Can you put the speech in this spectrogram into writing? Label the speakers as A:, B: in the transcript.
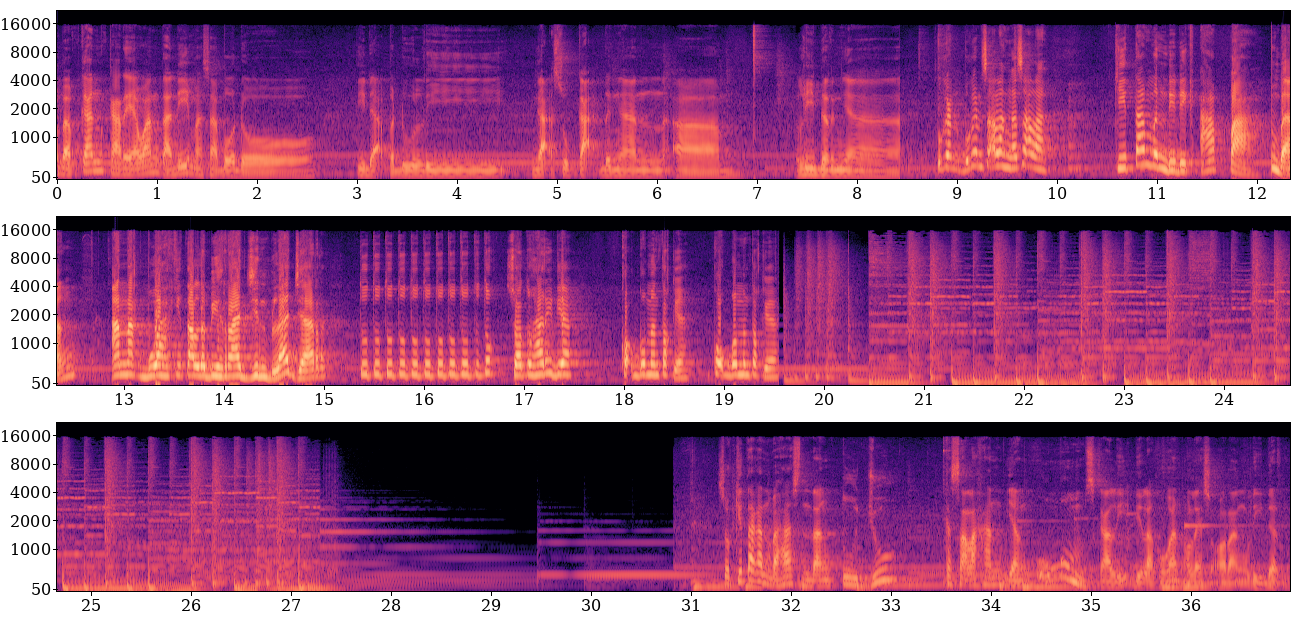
A: Menyebabkan karyawan tadi masa bodoh, tidak peduli, nggak suka dengan um, leadernya. Bukan bukan salah nggak salah. Kita mendidik apa? Bang, anak buah kita lebih rajin belajar, tutut tutut tutut tutut tutut tutut, suatu hari dia kok gue mentok ya? Kok gue mentok ya? So kita akan bahas tentang tujuh kesalahan yang umum sekali dilakukan oleh seorang leader.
